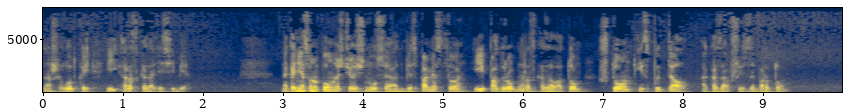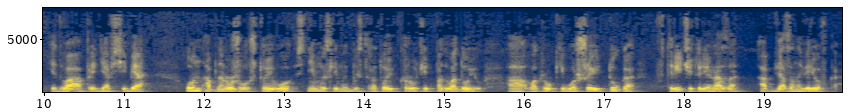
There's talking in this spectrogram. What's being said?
с нашей лодкой и рассказать о себе. Наконец он полностью очнулся от беспамятства и подробно рассказал о том, что он испытал, оказавшись за бортом. Едва придя в себя, он обнаружил, что его с немыслимой быстротой крутит под водою, а вокруг его шеи туго в 3-4 раза обвязана веревка.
